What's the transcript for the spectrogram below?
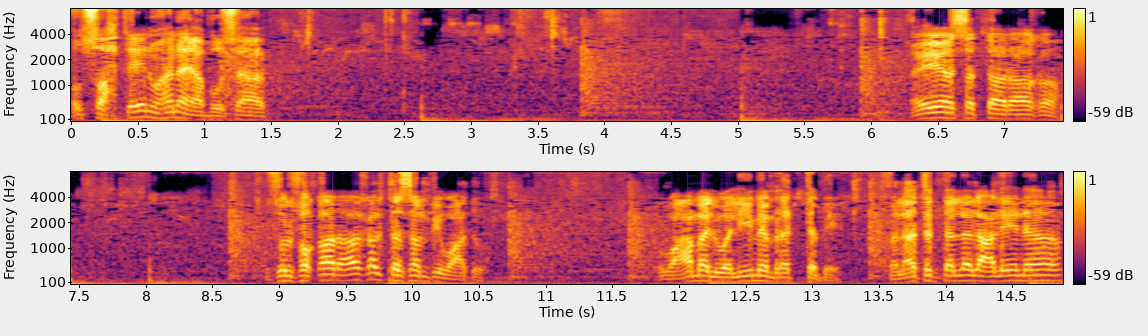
وصحتين وهنا يا أبو سعد. إيه يا ستار اغا ذو الفقار اغا التزم بوعده. وعمل وليمة مرتبة. فلا تتدلل علينا.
